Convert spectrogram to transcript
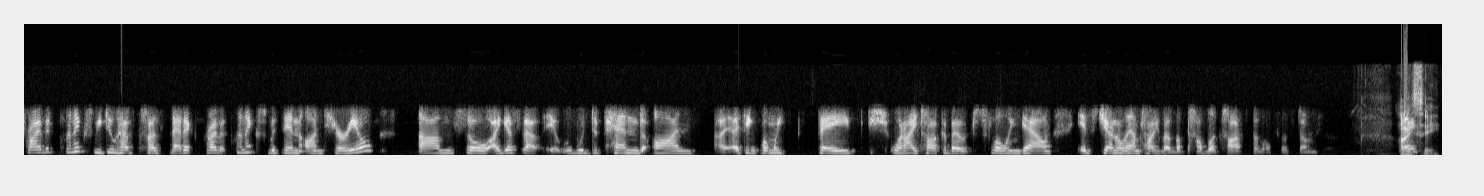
private clinics. We do have cosmetic private clinics within Ontario. Um, so I guess that it would depend on. I, I think when we say when I talk about slowing down, it's generally I'm talking about the public hospital system. Right? I see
